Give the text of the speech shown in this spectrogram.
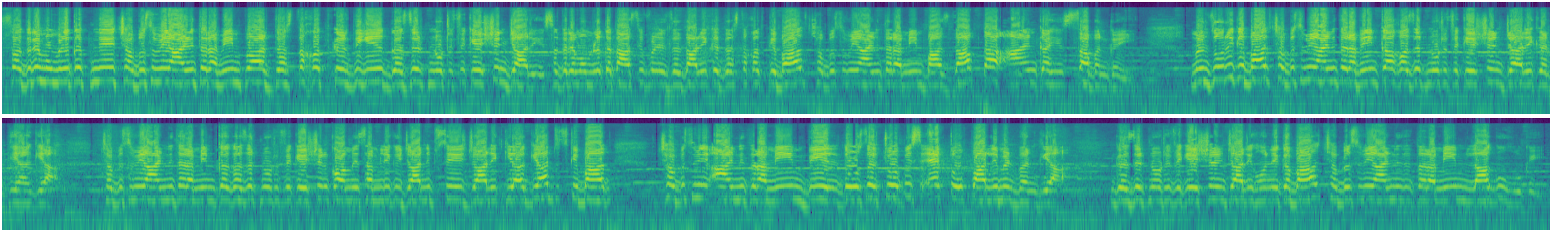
सदर मुमलिकत ने छब्बीसवीं आयनी तरमीम पर दस्तखत कर दिए। गजट नोटिफिकेशन जारी। सदर मुमलिकत आसिफ अली जरदारी के दस्तखत के बाद छब्बीसवीं आयनी तरमीम बाजाबता आयन का हिस्सा बन गई। मंजूरी के बाद छब्बीसवीं आयनी तरमीम का गजट नोटिफिकेशन जारी कर दिया गया। छब्बीसवीं आयनी तरमीम का गजट नोटिफिकेशन कौमी असम्बली की जानब से जारी किया गया, जिसके बाद छब्बीसवीं आयनी तरमीम बिल 2024 एक्ट ऑफ़ पार्लियामेंट बन गया। गजट नोटिफिकेशन जारी होने के बाद छब्बीसवीं आयनी तरमीम लागू हो गई।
